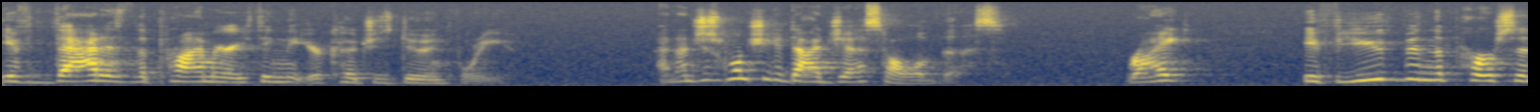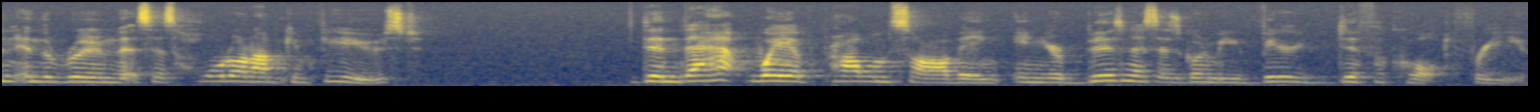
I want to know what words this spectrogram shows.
if that is the primary thing that your coach is doing for you. And I just want you to digest all of this, right? If you've been the person in the room that says, hold on, I'm confused, then that way of problem solving in your business is going to be very difficult for you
